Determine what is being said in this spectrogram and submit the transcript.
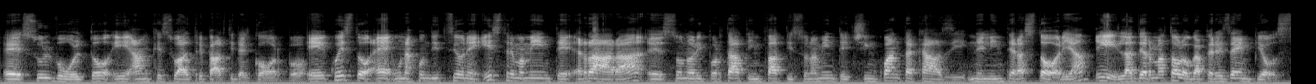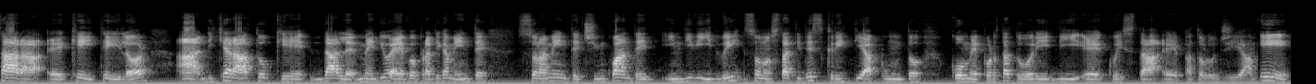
eh, sul volto e anche su altre parti del corpo e questo è una condizione estremamente rara, eh, sono riportati infatti solamente 50 casi nell'intera storia e la dermatologa per esempio Sarah eh, K. Taylor ha dichiarato che dal medioevo praticamente solamente 50 individui sono stati descritti appunto come portatori di eh, questa eh, patologia. E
